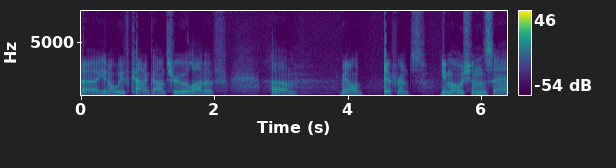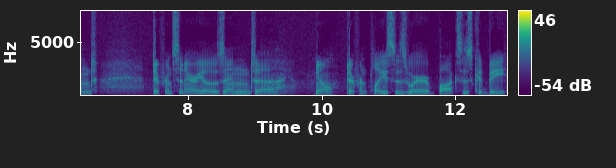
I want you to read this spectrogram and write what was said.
uh, you know, we've kind of gone through a lot of, um, you know, different emotions and different scenarios and, uh, you know, different places where boxes could be.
